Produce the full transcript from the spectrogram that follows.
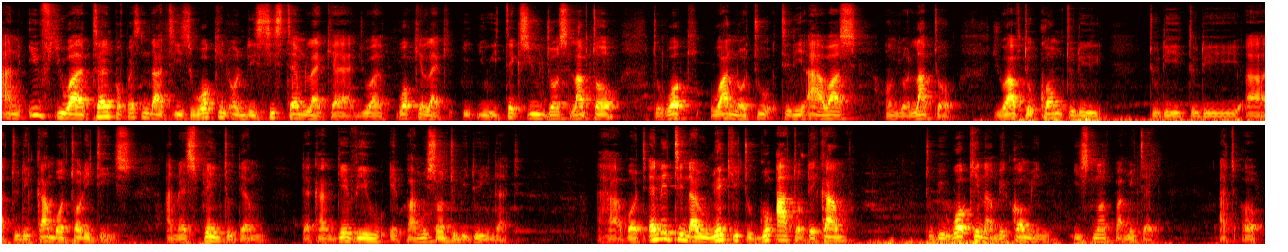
And if you are a type of person that is working on the system, like uh, you are working like it, you, it takes you just laptop to work one or two, three hours on your laptop, you have to come to the to the to the uh, to the camp authorities and explain to them. They can give you a permission to be doing that. Uh, but anything that will make you to go out of the camp to be working and be coming is not permitted at all.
